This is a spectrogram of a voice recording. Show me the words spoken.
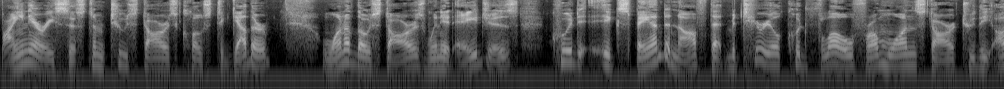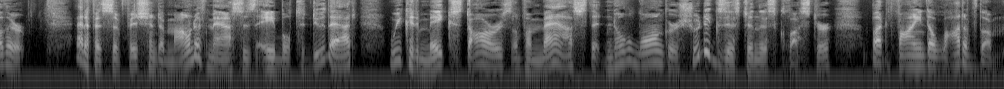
binary system, two stars close together, one of those stars when it ages could expand enough that material could flow from one star to the other. And if a sufficient amount of mass is able to do that, we could make stars of a mass that no longer should exist in this cluster, but find a lot of them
